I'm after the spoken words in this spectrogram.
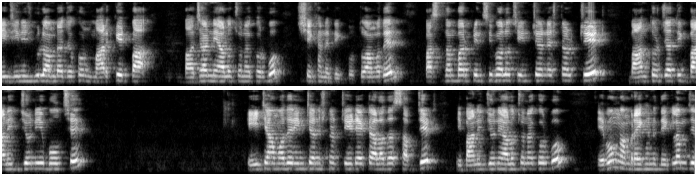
এই জিনিসগুলো আমরা যখন মার্কেট বা বাজার নিয়ে আলোচনা করব, সেখানে দেখব। তো আমাদের পাঁচ নাম্বার প্রিন্সিপাল হচ্ছে ইন্টারন্যাশনাল ট্রেড বা আন্তর্জাতিক বাণিজ্য নিয়ে বলছে। এইটা আমাদের ইন্টারন্যাশনাল ট্রেড একটা আলাদা সাবজেক্ট এই বাণিজ্য নিয়ে আলোচনা করব। এবং আমরা এখানে দেখলাম যে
